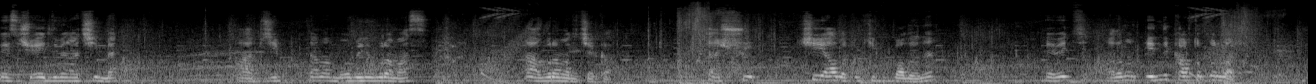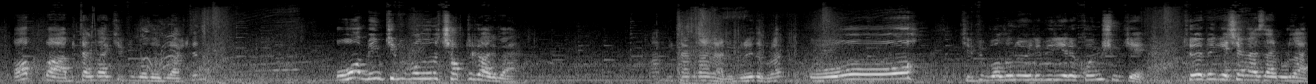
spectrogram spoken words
Neyse şu eldiveni açayım ben. Abicim tamam mı o beni vuramaz. Ha vuramadı çakal. Sen şu şeyi al bakayım kirpi balığını. Evet adamın elinde kartopları var. Hoppa bir tane daha kirpi balığı bıraktım. Oha benim kirpi balığına çarptı galiba. Bak bir tane daha verdi. Burayı da bırak. Oo! Kirpi balığını öyle bir yere koymuşum ki. Tövbe geçemezler buradan.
